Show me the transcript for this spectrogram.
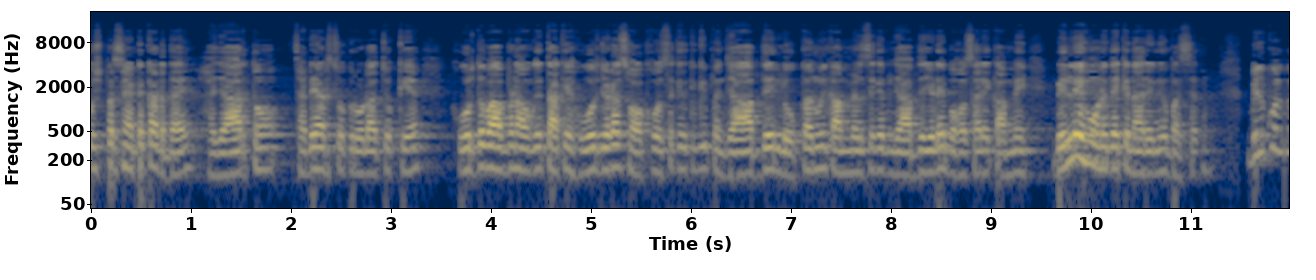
ਕੁਝ ਪਰਸੈਂਟ ਘਟਦਾ ਹੈ। 1000 ਤੋਂ 850 ਕਰੋੜ ਆ ਚੁੱਕੇ ਆ। ਹੋਰ ਦਬਾਅ ਬਣਾਓਗੇ ਤਾਂ ਕਿ ਹੋਰ ਜਿਹੜਾ ਸੌਖ ਹੋ ਸਕੇ, ਕਿਉਂਕਿ ਪੰਜਾਬ ਦੇ ਲੋਕਾਂ ਨੂੰ ਹੀ ਕੰਮ ਮਿਲ ਸਕੇ, ਪੰਜਾਬ ਦੇ ਜਿਹੜੇ ਬਹੁਤ ਸਾਰੇ ਕੰਮੇ ਵਿਹਲੇ ਹੋਣ ਦੇ ਕਿਨਾਰੇ ਨੇ ਉਹ ਬਚ ਸਕਣ। ਬਿਲਕੁਲ,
